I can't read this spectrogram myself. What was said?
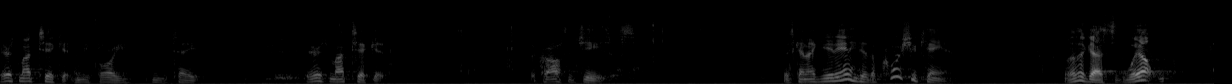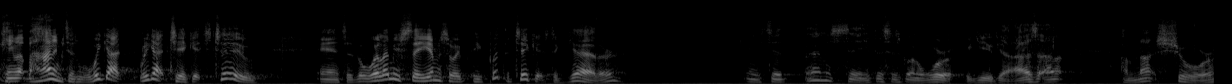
There's my ticket. Let me borrow you, your tape. There's my ticket. The cross of Jesus. He Says, can I get in? He said, of course you can. Well, the other guy said, well, came up behind him and said, well, we got, we got tickets too. And says, well, let me see him. So he, he put the tickets together. And he said, let me see if this is going to work for you guys. I, I'm not sure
